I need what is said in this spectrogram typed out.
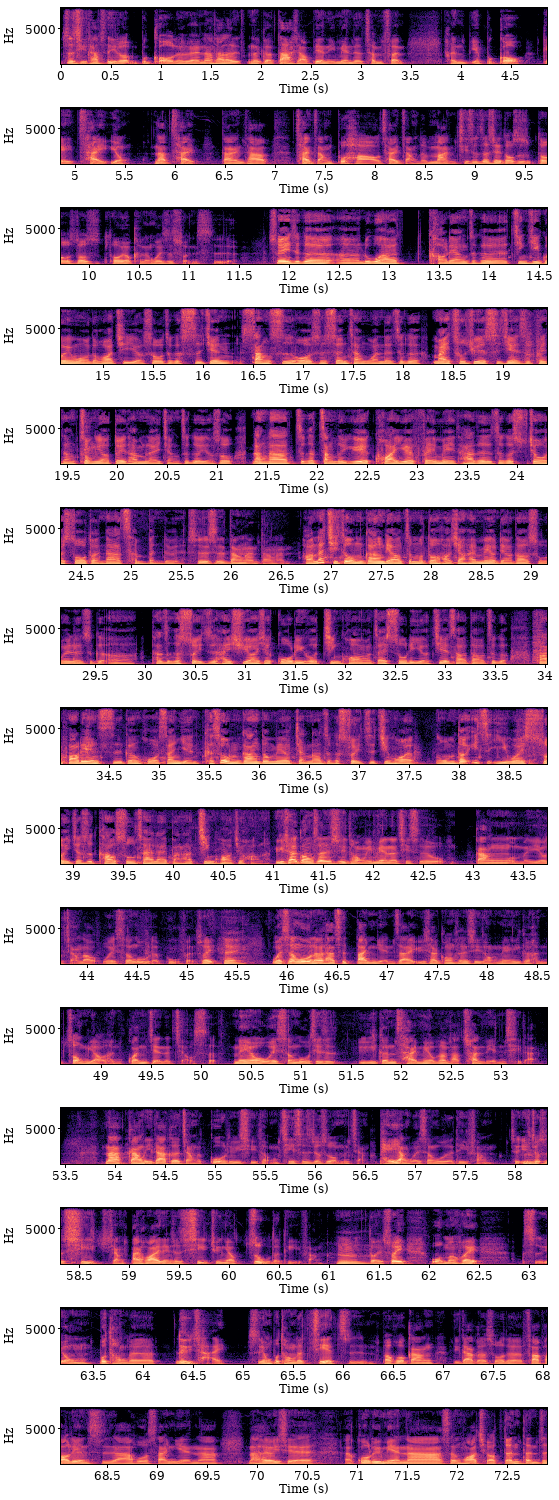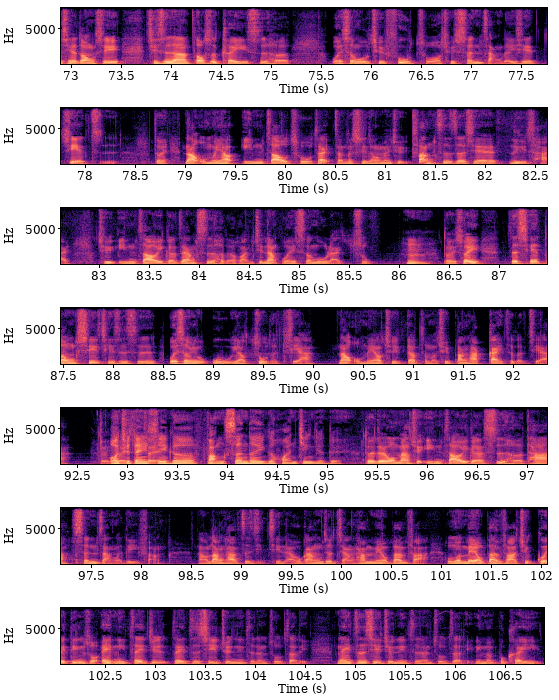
自己它自己都不够，对不对？那它的那个大小便里面的成分可能也不够给菜用。那菜当然它菜长不好，菜长得慢，其实这些都是都都是都有可能会是损失的。所以这个呃，如果要考量这个经济规模的话，其实有时候这个时间上市或者是生产完的这个卖出去的时间也是非常重要。对他们来讲，这个有时候让它这个长得越快越肥美，它的这个就会缩短它的成本，对不对？是是，当然当然。好，那其实我们刚刚聊这么多，好像还没有聊到所谓的这个呃，它这个水质还需要一些过滤或净化吗？在书里有介绍到这个发泡炼石跟火山岩，可是我们刚刚都没有讲到这个水质净化，我们都一直以为水就是靠蔬菜来把它净化就好了。鱼菜共生系统里面呢，其实刚我们也有讲到微生物的部分，所以对，微生物呢，它是扮演在鱼菜共生系统里面一个很重要、很关键的角色。没有微生物，其实鱼跟菜没有办法串联起来。那刚李大哥讲的过滤系统，其实就是我们讲培养微生物的地方，就也就是细讲白话一点，就是细菌要住的地方。嗯，对，所以我们会使用不同的滤材，使用不同的介质，包括刚刚李大哥说的发泡炼石啊、火山岩啊，然后还有一些呃过滤棉啊、生化球等等这些东西，其实呢都是可以适合微生物去附着、去生长的一些介质。对，那我们要营造出在整个系统里面去放置这些滤材，去营造一个这样适合的环境，让微生物来住。嗯，对，所以这些东西其实是微生物要住的家。那我们要去要怎么去帮它盖这个家？对，哦，所以这就等于是一个仿生的一个环境，就对。对对，我们要去营造一个适合它生长的地方，然后让它自己进来。我刚刚就讲，它没有办法，我们没有办法去规定说，哎，你这一只这一只细菌你只能住这里，那一只细菌你只能住这里，你们不可以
